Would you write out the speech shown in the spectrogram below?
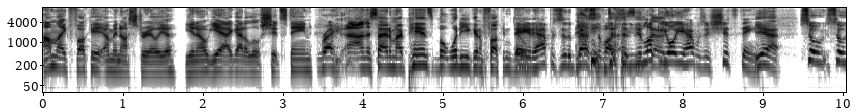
I'm like, fuck it. I'm in Australia. You know, yeah, I got a little shit stain Right. on the side of my pants. But what are you gonna fucking do? Hey, it happens to the best of us. does, You're lucky does. all you had was a shit stain. Yeah. So, so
